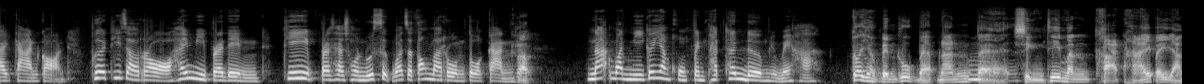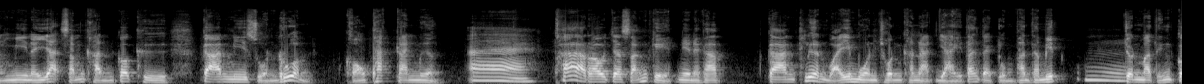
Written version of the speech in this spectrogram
รายการก่อน เพื่อที่จะรอให้มีประเด็นที่ประชาชนรู้สึกว่าจะต้องมารวมตัวกันครับณวันนี้ก็ยังคงเป็นแพทเทิร์นเดิมอยู่ไหมคะ ก็ยังเป็นรูปแบบนั้น แต่สิ่งที่มันขาดหายไปอย่างมีนัยสำคัญก็คือ การมีส่วนร่วมของพรรคการเมืองอ่าถ้าเราจะสังเกตเนี่ยนะครับ การเคลื่อนไหวมวลชนขนาดใหญ่ตั้งแต่กลุ่มพันธมิตร จนมาถึงก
